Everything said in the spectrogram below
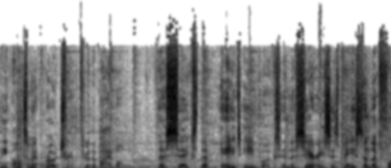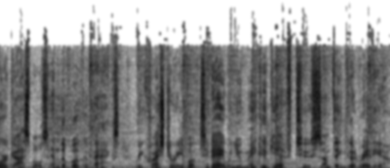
The Ultimate Road Trip Through the Bible. The sixth of eight ebooks in the series is based on the four Gospels and the book of Acts. Request your ebook today when you make a gift to Something Good Radio.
